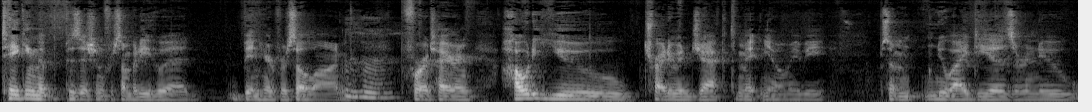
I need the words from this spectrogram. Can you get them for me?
taking the position for somebody who had been here for so long mm-hmm. before retiring. How do you try to inject, you know, maybe some new ideas or new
